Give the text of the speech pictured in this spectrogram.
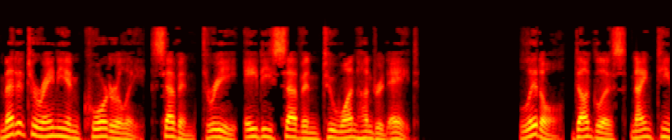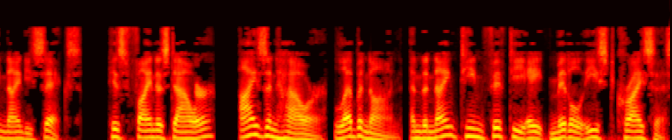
Mediterranean Quarterly, 7 87–108. Little, Douglas 1996. His Finest Hour? Eisenhower, Lebanon, and the 1958 Middle East Crisis.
